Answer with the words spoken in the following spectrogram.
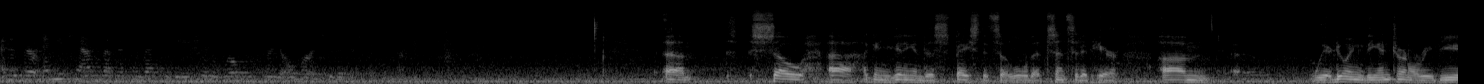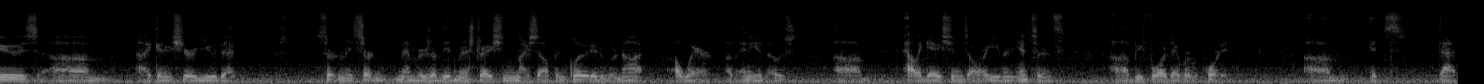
And is there any chance that this investigation will be turned over to the district attorney? Um, So, uh, again, you're getting into a space that's a little bit sensitive here. Um, We are doing the internal reviews. Um, I can assure you that certainly certain members of the administration, myself included, were not aware of any of those um, allegations or even incidents uh, before they were reported. Um, It's that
